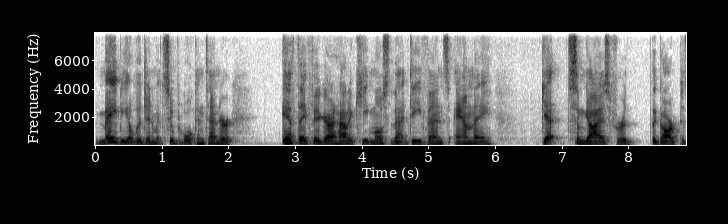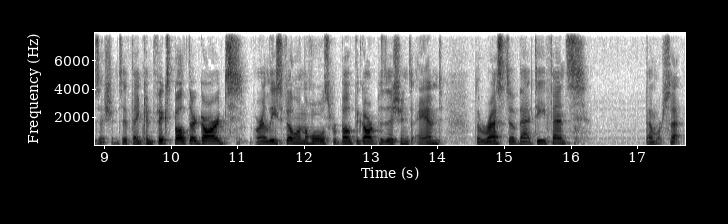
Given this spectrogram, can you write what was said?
maybe a legitimate Super Bowl contender if they figure out how to keep most of that defense and they get some guys for the guard positions. If they can fix both their guards, or at least fill in the holes for both the guard positions and the rest of that defense, then we're set.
